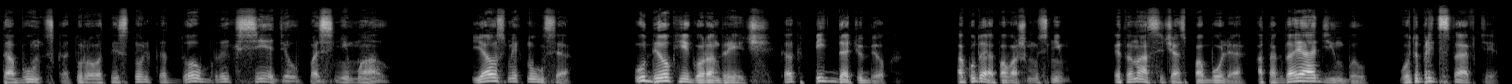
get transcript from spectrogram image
табун, с которого ты столько добрых седел поснимал? Я усмехнулся. Убег, Егор Андреевич, как пить дать убег. А куда я, по-вашему, с ним? Это нас сейчас поболее, а тогда я один был. Вот и представьте.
